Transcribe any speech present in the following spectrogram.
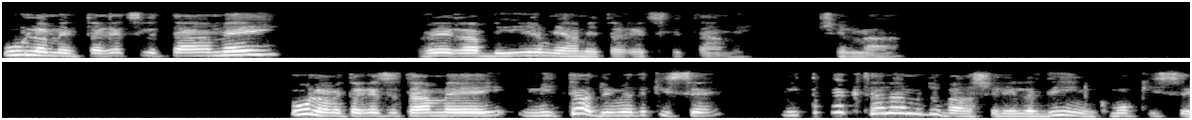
אולה מתרץ לטעמי, ורבי ירמיה מתרץ לטעמי. של מה? אולה מתרץ לטעמי מיטה דומה דכיסא. מיטה קטנה מדובר, של ילדים, כמו כיסא.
